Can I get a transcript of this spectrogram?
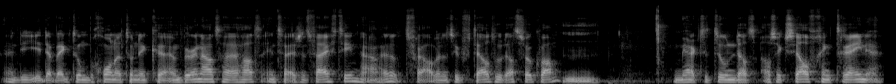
En die, daar ben ik toen begonnen toen ik uh, een burn-out uh, had in 2015. Nou, hè, dat verhaal heb ik natuurlijk verteld hoe dat zo kwam. Mm. Ik merkte toen dat als ik zelf ging trainen,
